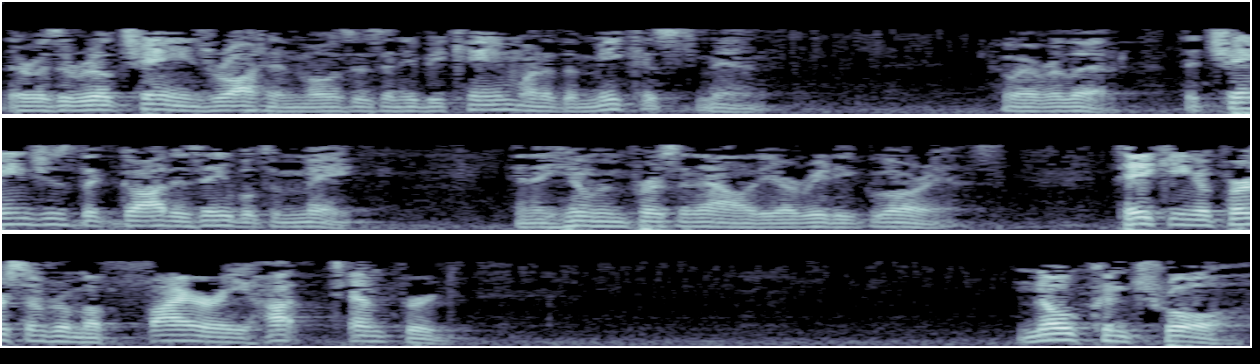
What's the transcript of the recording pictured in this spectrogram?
there was a real change wrought in Moses, and he became one of the meekest men who ever lived. The changes that God is able to make in a human personality are really glorious. Taking a person from a fiery, hot tempered, no control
